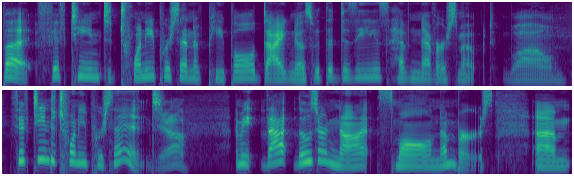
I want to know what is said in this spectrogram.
But 15 to 20% of people diagnosed with the disease have never smoked. Wow. 15 to 20%. Yeah. I mean, that those are not small numbers. Um,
